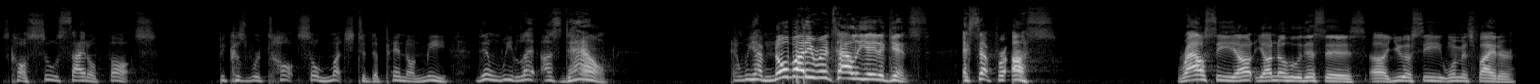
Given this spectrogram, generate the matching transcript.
it's called suicidal thoughts because we're taught so much to depend on me, then we let us down. And we have nobody to retaliate against except for us. Rousey, y'all, y'all know who this is, uh, UFC women's fighter.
